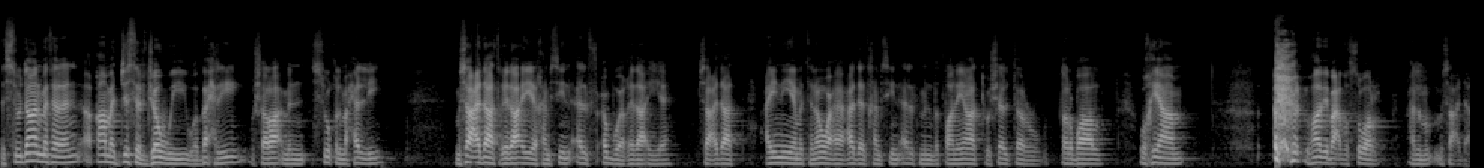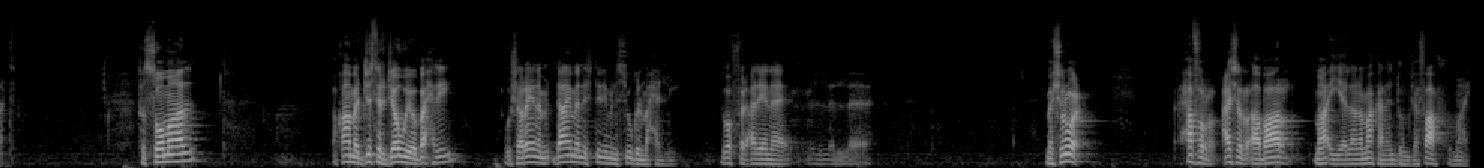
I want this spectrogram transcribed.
السودان مثلا أقامت جسر جوي وبحري وشراء من السوق المحلي مساعدات غذائية خمسين ألف عبوة غذائية مساعدات عينية متنوعة عدد خمسين ألف من بطانيات وشلتر وطربال وخيام. وهذه بعض الصور عن المساعدات. في الصومال أقامت جسر جوي وبحري وشرينا دائما نشتري من السوق المحلي. يوفر علينا مشروع حفر عشر آبار مائية لأن ما كان عندهم جفاف وماء.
